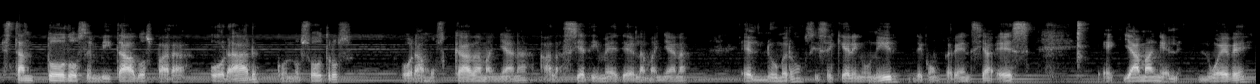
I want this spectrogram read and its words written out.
Están todos invitados para orar con nosotros. Oramos cada mañana a las siete y media de la mañana. El número, si se quieren unir de conferencia, es, eh, llaman el 9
